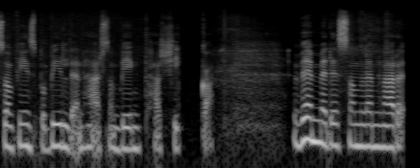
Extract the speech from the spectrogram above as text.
som finns på bilden här som Bengt har skickat. Vem är det som lämnar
